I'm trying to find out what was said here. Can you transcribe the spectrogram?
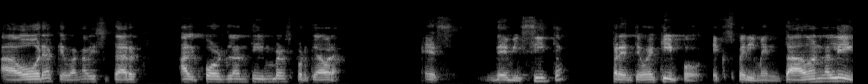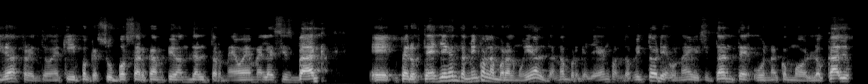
ahora que van a visitar al Portland Timbers? Porque ahora es de visita frente a un equipo experimentado en la liga, frente a un equipo que supo ser campeón del torneo MLS is Back, eh, pero ustedes llegan también con la moral muy alta, ¿no? Porque llegan con dos victorias, una de visitante, una como local.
